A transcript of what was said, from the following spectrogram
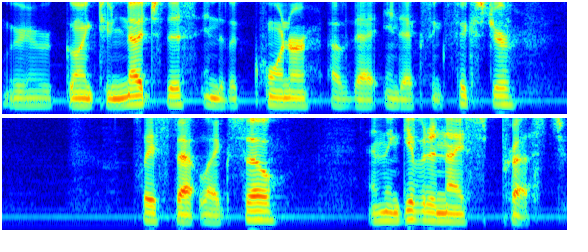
We're going to nudge this into the corner of that indexing fixture, place that like so, and then give it a nice press to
